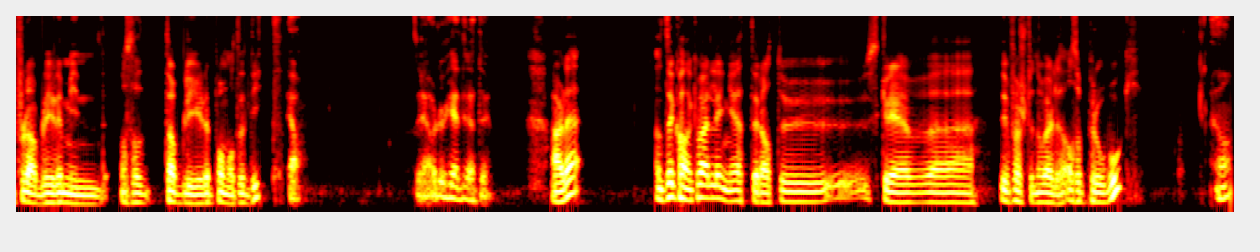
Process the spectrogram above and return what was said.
For da blir det mindre Altså, da blir det på en måte ditt. Ja. Det har du helt rett i. Er det altså, Det kan ikke være lenge etter at du skrev uh, din første novelle, Altså probok. Ja,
